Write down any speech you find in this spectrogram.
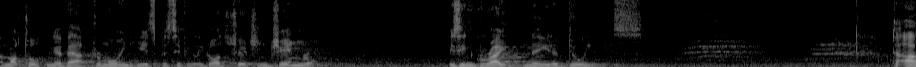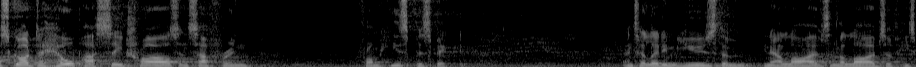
I'm not talking about Drummoyne here specifically, God's church in general is in great need of doing this. To ask God to help us see trials and suffering from His perspective and to let Him use them in our lives and the lives of His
